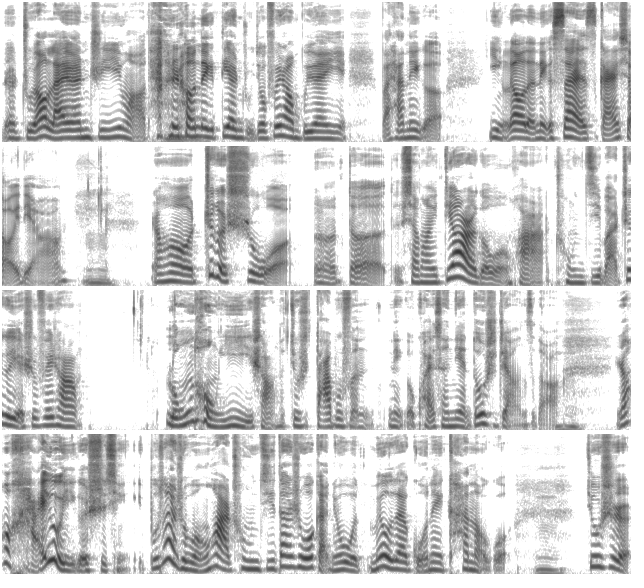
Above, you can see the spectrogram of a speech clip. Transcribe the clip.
呃主要来源之一嘛。他 然后那个店主就非常不愿意把他那个饮料的那个 size 改小一点啊。嗯。然后这个是我呃的相当于第二个文化冲击吧，这个也是非常笼统意义上的，就是大部分那个快餐店都是这样子的啊。然后还有一个事情不算是文化冲击，但是我感觉我没有在国内看到过，嗯，就是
